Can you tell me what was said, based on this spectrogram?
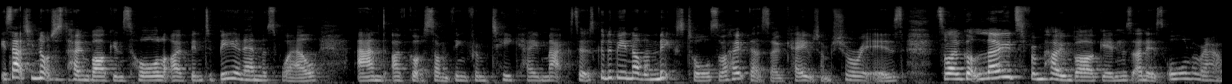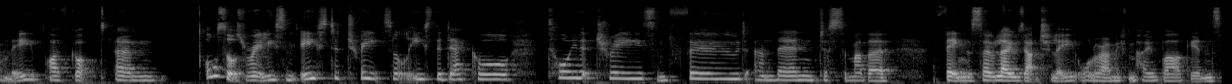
It's actually not just Home Bargains haul. I've been to B&M as well and I've got something from TK Maxx. So it's going to be another mixed haul, so I hope that's okay, which I'm sure it is. So I've got loads from Home Bargains and it's all around me. I've got um, all sorts really, some Easter treats, little Easter decor, toiletries, some food, and then just some other things. So loads actually all around me from home bargains.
